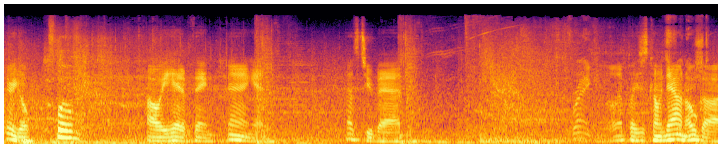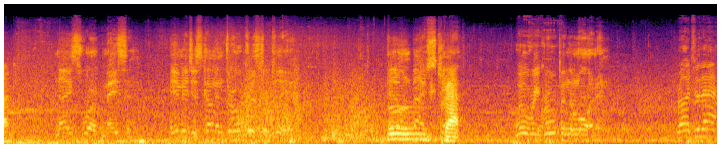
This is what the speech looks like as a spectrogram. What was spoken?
There you go. Boom. Oh, he hit a thing. Dang it. That's too bad. Frank, Oh, that place is coming down. Oh, God. Nice work, Mason. Image is coming through crystal clear. Head on back Ooh, camp. We'll regroup in the morning. Roger that.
